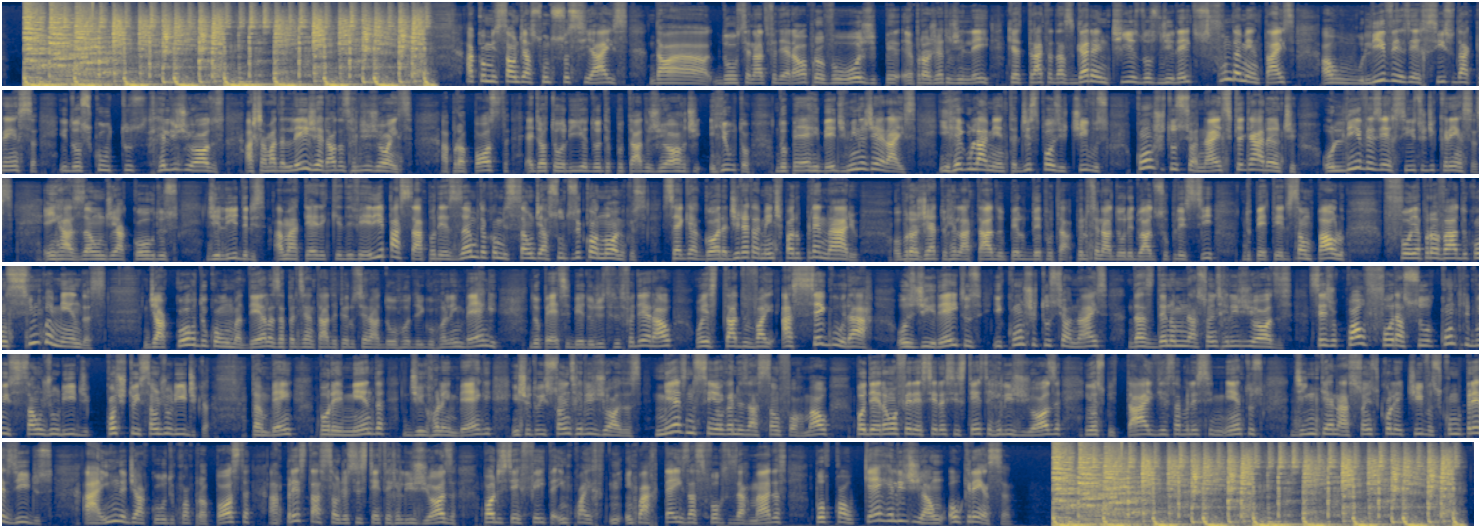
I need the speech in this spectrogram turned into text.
A Comissão de Assuntos Sociais da, do Senado Federal aprovou hoje é, projeto de lei que trata das garantias dos direitos fundamentais ao livre exercício da crença e dos cultos religiosos, a chamada Lei Geral das Religiões. A proposta é de autoria do deputado George Hilton, do PRB de Minas Gerais, e regulamenta dispositivos constitucionais que garante o livre exercício de crenças. Em razão de acordos de líderes, a matéria que deveria passar por exame da Comissão Comissão de Assuntos Econômicos segue agora diretamente para o plenário. O projeto relatado pelo, deputado, pelo senador Eduardo Suplicy, do PT de São Paulo, foi aprovado com cinco emendas. De acordo com uma delas, apresentada pelo senador Rodrigo Hollenberg, do PSB do Distrito Federal, o Estado vai assegurar os direitos e constitucionais das denominações religiosas, seja qual for a sua contribuição jurídica, constituição jurídica. Também, por emenda de Hollenberg, instituições religiosas, mesmo sem organização formal, poderão oferecer assistência religiosa em hospitais e estabelecimentos de internações coletivas, como presídios. Ainda de acordo com a proposta, a prestação de assistência religiosa pode ser feita em, em quartéis das Forças Armadas por qualquer religião ou crença.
